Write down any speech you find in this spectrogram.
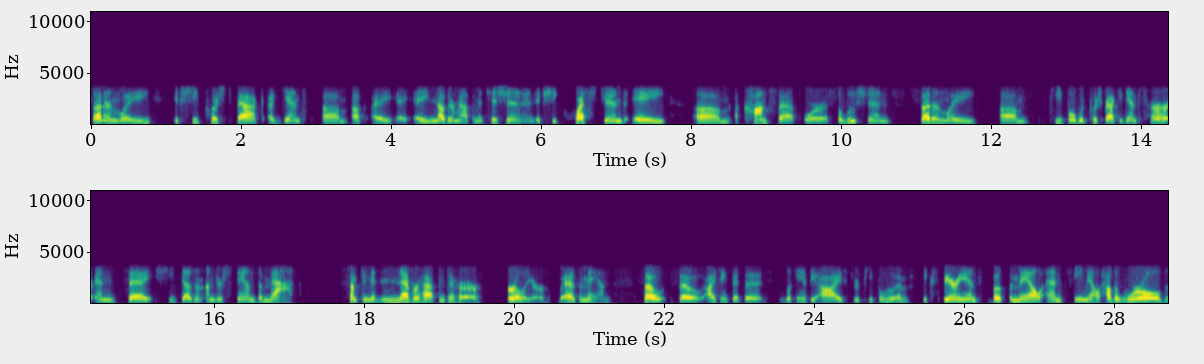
suddenly, if she pushed back against um, a, a, a, another mathematician, if she questioned a um, a concept or a solution, suddenly um, people would push back against her and say she doesn't understand the math, something that never happened to her earlier as a man. So, so I think that the looking at the eyes through people who have experienced both the male and female, how the world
